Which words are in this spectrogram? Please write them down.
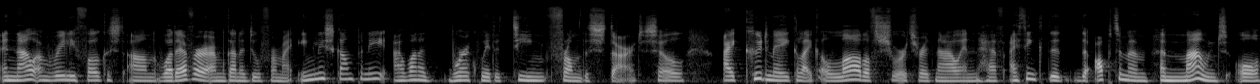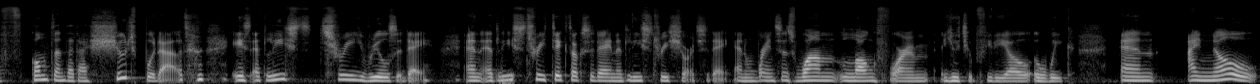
And now I'm really focused on whatever I'm going to do for my English company. I want to work with a team from the start. So I could make like a lot of shorts right now and have I think the the optimum amount of content that I should put out is at least 3 reels a day and at least 3 TikToks a day and at least 3 shorts a day and for instance one long form YouTube video a week and I know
